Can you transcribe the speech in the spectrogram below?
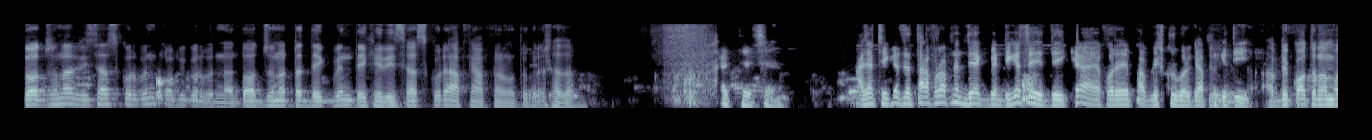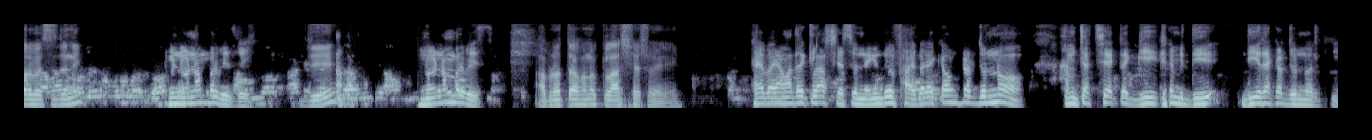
দশ জনের রিসার্চ করবেন কপি করবেন না। দশ জনেরটা দেখবেন দেখে রিসার্চ করে আপনি আপনার মতো করে সাজাবেন। আচ্ছা আচ্ছা। আচ্ছা ঠিক আছে। তারপর আপনি দেখবেন ঠিক আছে? দেখা এরপরে পাবলিশ করব আর কি আপনাকে দিই। আপনি কত নাম্বার বেসে জানি? আমি নয় নাম্বার বেচ। ভাই জি? নয় নাম্বার বেচ। আপনার তো এখনও ক্লাস শেষ হয়নি। হ্যাঁ ভাই আমাদের ক্লাস শেষ হয়নি। কিন্তু ফাইবার অ্যাকাউন্টটার জন্য আমি চাচ্ছি একটা গিগ আমি দিয়ে দিয়ে রাখার জন্য আর কি।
